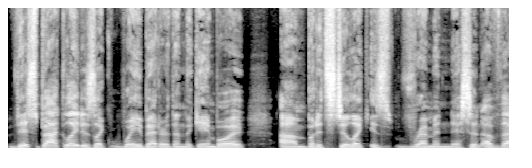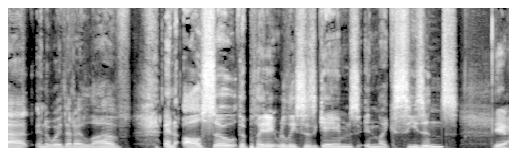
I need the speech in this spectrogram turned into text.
This backlight is like way better than the Game Boy, um, but it still like is reminiscent of that in a way that I love. And also, the Playdate releases games in like seasons. yeah.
